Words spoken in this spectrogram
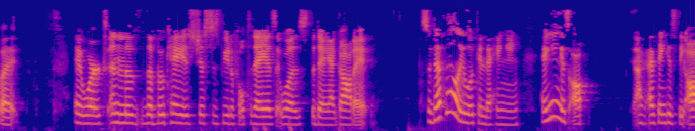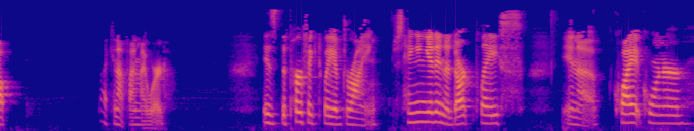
but it works. And the, the bouquet is just as beautiful today as it was the day I got it. So definitely look into hanging. Hanging is op, I, I think is the op, I cannot find my word, is the perfect way of drying. Just hanging it in a dark place, in a quiet corner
